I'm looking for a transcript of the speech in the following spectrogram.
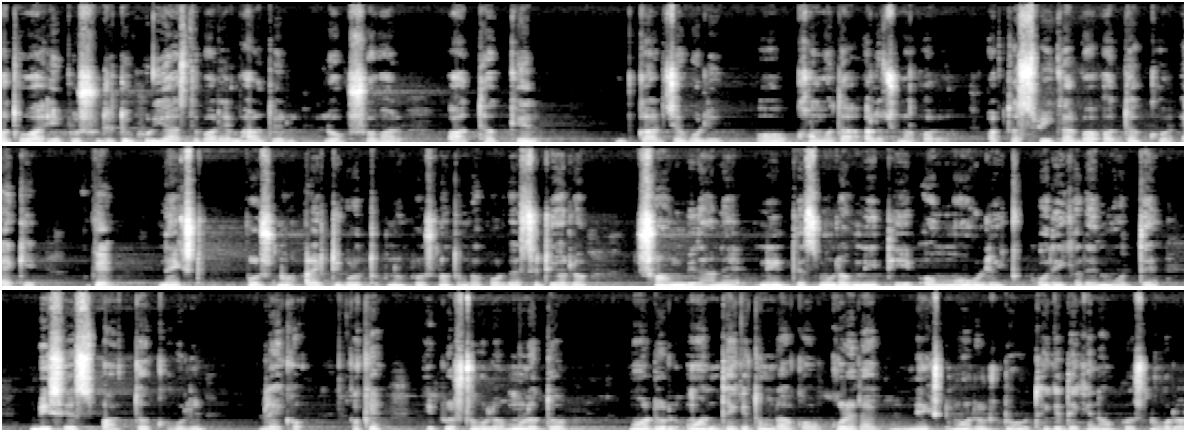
অথবা এই প্রশ্নটি একটু ঘুরিয়ে আসতে পারে, ভারতের লোকসভার অধ্যক্ষের কার্যাবলী ও ক্ষমতা আলোচনা করো, অর্থাৎ স্পিকার বা অধ্যক্ষ একই, ওকে? নেক্সট প্রশ্ন, আরেকটি গুরুত্বপূর্ণ প্রশ্ন তোমরা করবে সেটি হলো, সংবিধানে নির্দেশমূলক নীতি ও মৌলিক অধিকারের মধ্যে বিশেষ পার্থক্যগুলি লেখো, ওকে? এই প্রশ্নগুলো মূলত মডিউল ওয়ান থেকে তোমরা করে রাখবে নেক্সট মডিউল টু থেকে দেখে নাও প্রশ্নগুলো।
